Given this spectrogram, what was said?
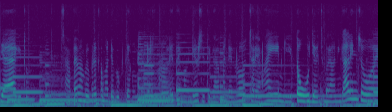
aja gitu. Sampai emang bener-bener kamu ada bukti yang bener valid emang dia harus ditinggalkan dan lo cari yang lain gitu jangan sembarangan ninggalin cuy.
